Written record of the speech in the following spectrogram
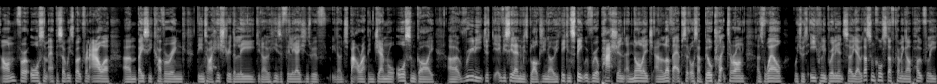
on for an awesome episode. We spoke for an hour, um, basically covering the entire history of the league, you know, his affiliations with, you know, just battle rap in general. Awesome guy. Uh, really, just if you see any of his blogs, you know, he, he can speak with real passion and knowledge, and I love that episode. Also, Bill Collector on as well which was equally brilliant. So yeah, we've got some cool stuff coming up. Hopefully,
